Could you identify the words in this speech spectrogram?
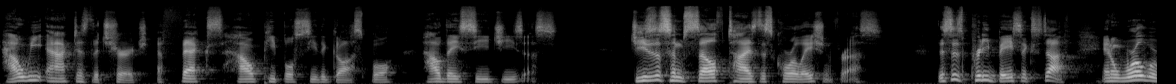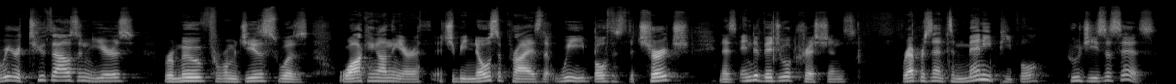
How we act as the church affects how people see the gospel, how they see Jesus. Jesus himself ties this correlation for us. This is pretty basic stuff. In a world where we are 2,000 years removed from when Jesus was walking on the earth, it should be no surprise that we, both as the church and as individual Christians, represent to many people who Jesus is.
